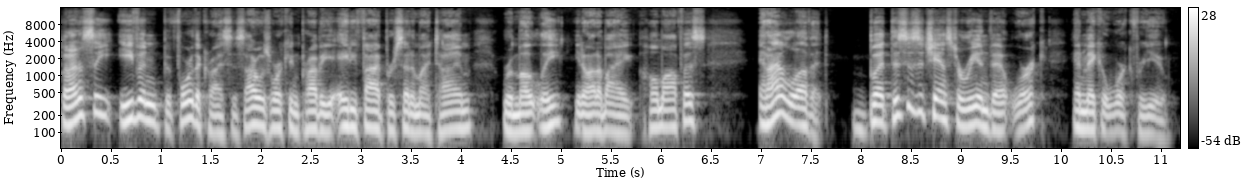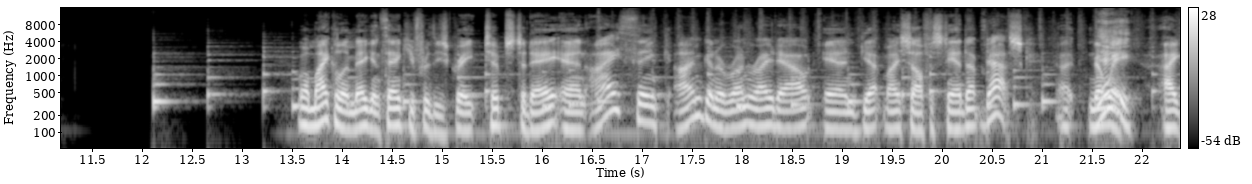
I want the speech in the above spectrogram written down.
But honestly, even before the crisis, I was working probably 85% of my time remotely, you know, out of my home office. And I love it. But this is a chance to reinvent work and make it work for you. Well, Michael and Megan, thank you for these great tips today. And I think I'm going to run right out and get myself a stand up desk. Uh, no, hey. wait. I,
